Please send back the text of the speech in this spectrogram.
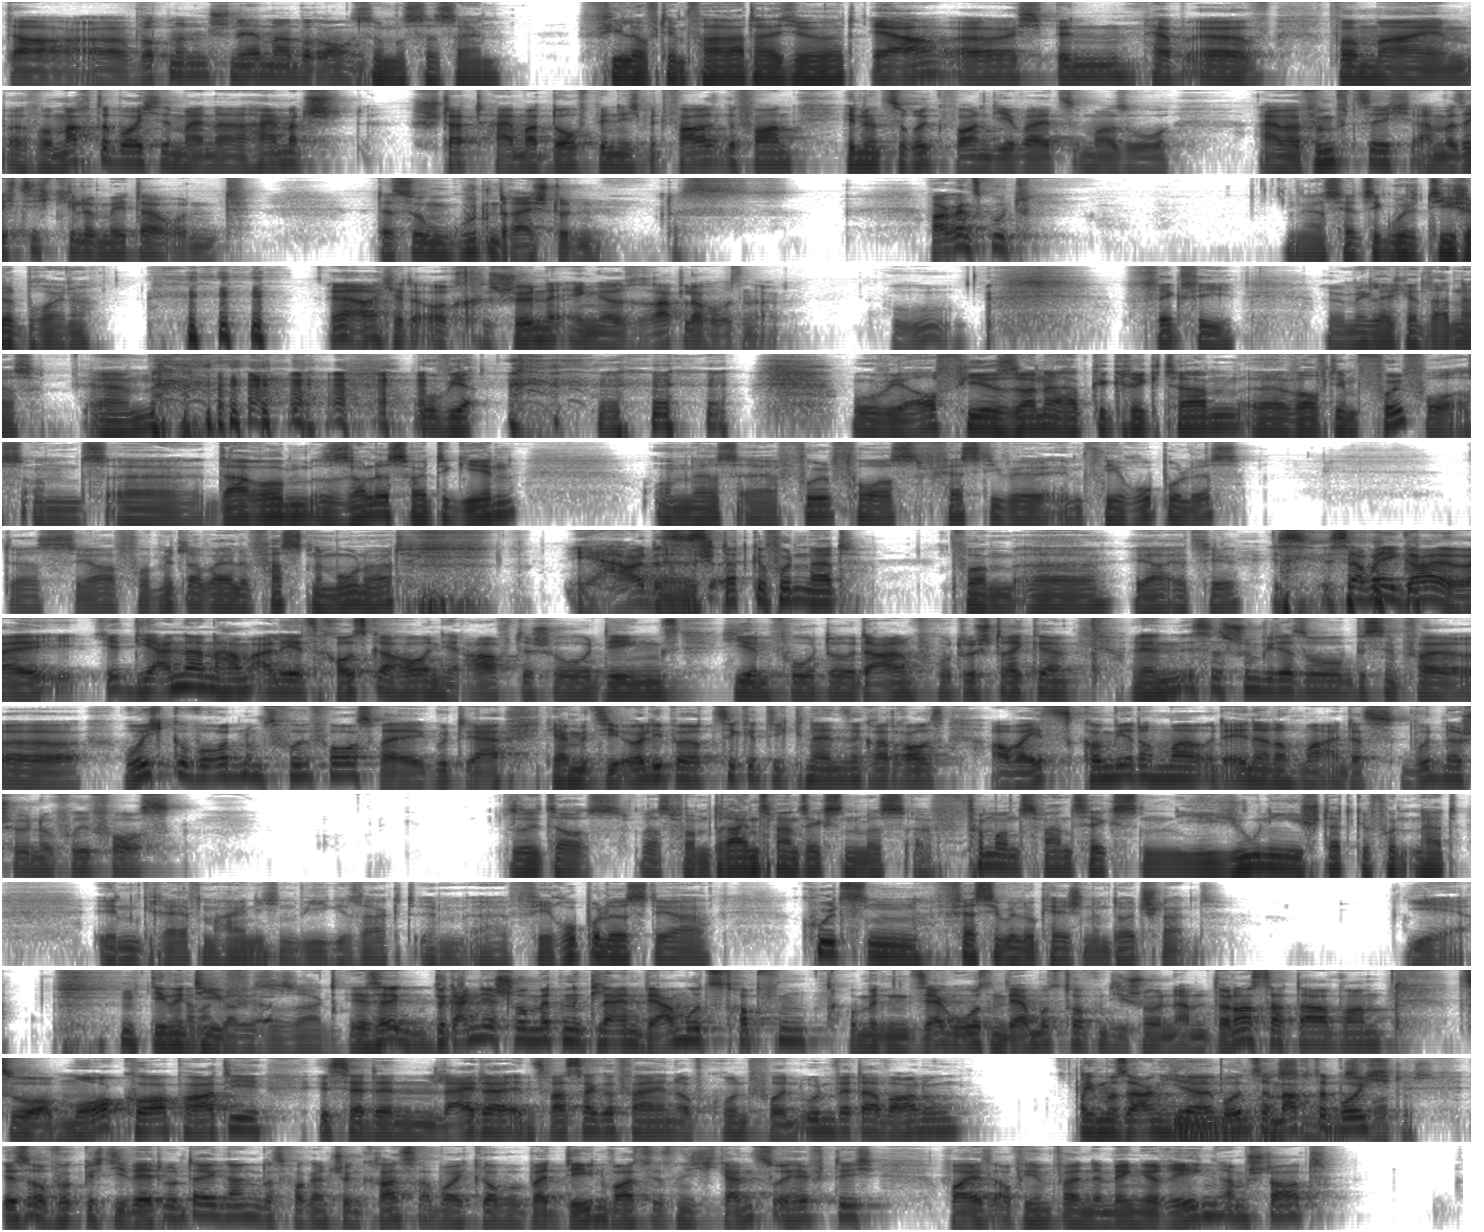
Da äh, wird man schnell mal braun. So muss das sein. Viel auf dem Fahrrad habe ich gehört. Ja, äh, ich bin hab, äh, von meinem äh, von Magdeburg in meiner Heimatstadt, Heimatdorf bin ich mit Fahrrad gefahren. Hin und zurück waren jeweils immer so Einmal 50, einmal 60 Kilometer und das so einen guten drei Stunden. Das war ganz gut. Das ist jetzt die gute T-Shirt-Bräune. ja, ich hatte auch schöne enge Radlerhosen. Uh, sexy. Wäre mir gleich ganz anders. Ja. Ähm, wo wir wo wir auch viel Sonne abgekriegt haben, äh, war auf dem Full Force und äh, darum soll es heute gehen um das äh, Full Force Festival im Ferropolis das ja vor mittlerweile fast einem Monat ja, das äh, ist, stattgefunden hat. Vom, äh, ja, erzähl. Ist, ist aber egal, weil die anderen haben alle jetzt rausgehauen, hier Aftershow-Dings, hier ein Foto, da eine Fotostrecke. Und dann ist es schon wieder so ein bisschen äh, ruhig geworden ums Full Force, weil gut, ja, die haben jetzt die Early Bird Ticket, die knallen sie gerade raus. Aber jetzt kommen wir noch mal und erinnern noch mal an das wunderschöne Full Force. So sieht's aus, was vom 23. bis 25. Äh, Juni stattgefunden hat in Gräfenhainichen, wie gesagt, im äh, Ferropolis, der coolsten Festival-Location in Deutschland. Yeah. Definitiv. Man, ich, so sagen. Es begann ja schon mit einem kleinen Wermutstropfen und mit einem sehr großen Wermutstropfen, die schon am Donnerstag da waren. Zur Morecore Party ist ja dann leider ins Wasser gefallen aufgrund von Unwetterwarnung. Ich muss sagen, hier hm, bei uns in Magdeburg ist auch wirklich die Welt untergegangen. Das war ganz schön krass, aber ich glaube, bei denen war es jetzt nicht ganz so heftig. War jetzt auf jeden Fall eine Menge Regen am Start.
